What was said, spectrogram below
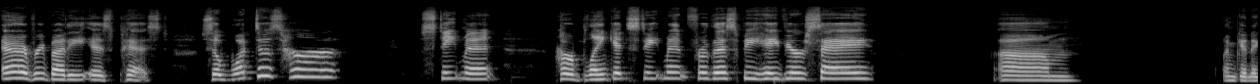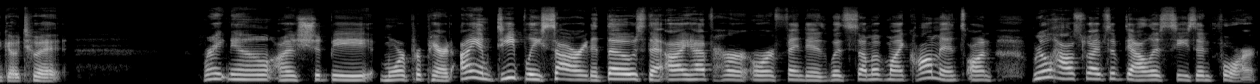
everybody is pissed. So, what does her statement? Her blanket statement for this behavior say? Um, I'm going to go to it. Right now, I should be more prepared. I am deeply sorry to those that I have hurt or offended with some of my comments on Real Housewives of Dallas season four.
